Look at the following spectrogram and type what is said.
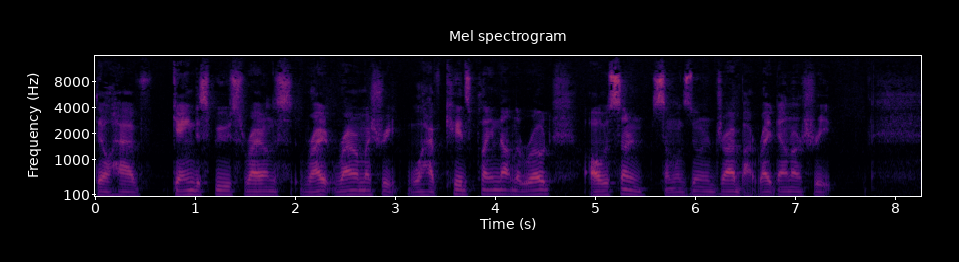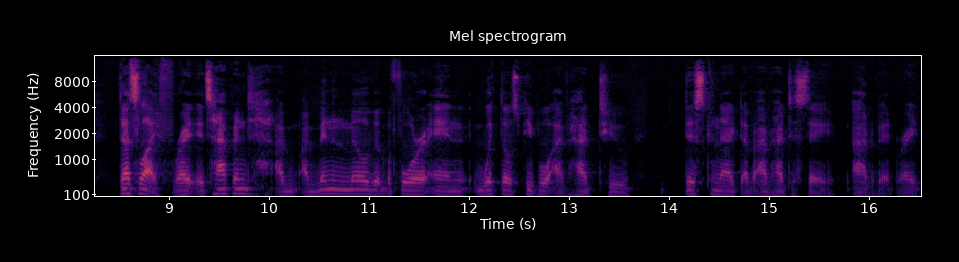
They'll have gang disputes right on this right right on my street. We'll have kids playing down the road. All of a sudden, someone's doing a drive by right down our street. That's life, right? It's happened. I've, I've been in the middle of it before, and with those people, I've had to disconnect. I've, I've had to stay out of it, right?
